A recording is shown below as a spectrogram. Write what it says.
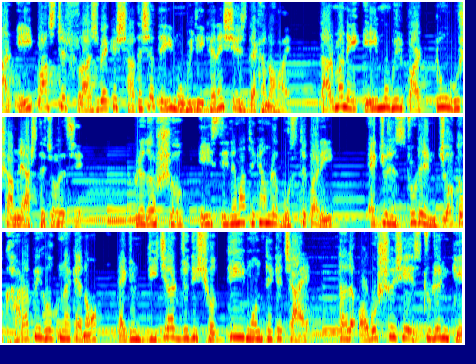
আর এই পাস্টের ফ্ল্যাশব্যাকের সাথে সাথেই মুভিটি এখানে শেষ দেখানো হয়। তার মানে এই মুভির পার্ট টু সামনে আসতে চলেছে। প্রিয় দর্শক, এই সিনেমা থেকে আমরা বুঝতে পারি একজন স্টুডেন্ট যত খারাপই হোক না কেন, একজন টিচার যদি সত্যিই মন থেকে চায়, তাহলে অবশ্যই সেই স্টুডেন্টকে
